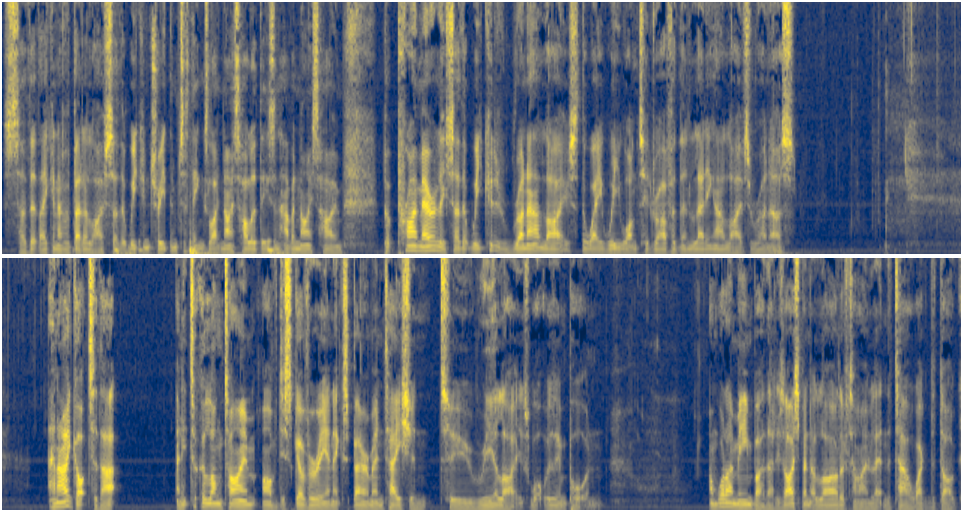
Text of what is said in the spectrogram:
so that they can have a better life, so that we can treat them to things like nice holidays and have a nice home, but primarily so that we could run our lives the way we wanted rather than letting our lives run us. And I got to that, and it took a long time of discovery and experimentation to realize what was important. And what I mean by that is, I spent a lot of time letting the tail wag the dog.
